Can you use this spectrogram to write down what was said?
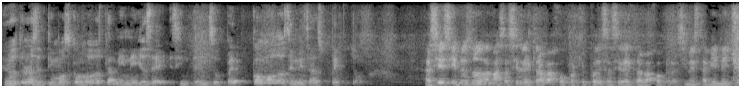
si nosotros nos sentimos cómodos, también ellos se sienten súper cómodos en ese aspecto. Así es, y no es nada más hacer el trabajo, porque puedes hacer el trabajo, pero si no está bien hecho,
